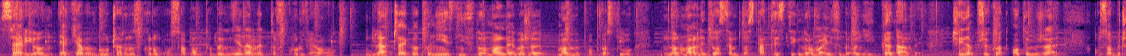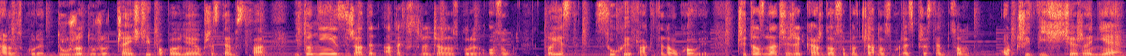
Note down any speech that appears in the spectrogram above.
Serio, jak ja bym był czarnoskórą osobą, to by mnie nawet to wkurwiało. Dlaczego to nie jest nic normalnego, że mamy po prostu normalny dostęp do statystyk, normalnie sobie o nich gadamy? Czyli na przykład o tym, że osoby czarnoskóre dużo, dużo częściej popełniają przestępstwa i to nie jest żaden atak w stronę czarnoskórych osób. To jest suchy fakt naukowy. Czy to znaczy, że każda osoba czarnoskóra jest przestępcą? Oczywiście, że nie.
